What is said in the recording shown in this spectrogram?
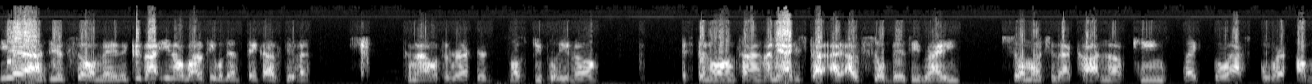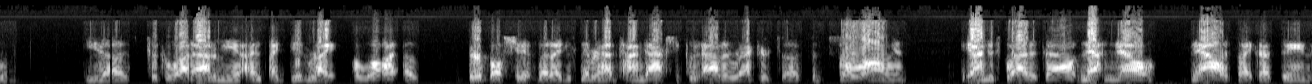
Yeah, dude, it's so amazing. Because I, you know, a lot of people didn't think I was gonna come out with a record. Most people, you know, it's been a long time. I mean, I just got, I, I was so busy writing so much of that Kottonmouth Kings, like the last four albums. You know, it took a lot out of me. I, I did write a lot of dirtball shit, but I just never had time to actually put out a record. So it's been so long, and yeah, I'm just glad it's out now. Now, now it's like I'm saying,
